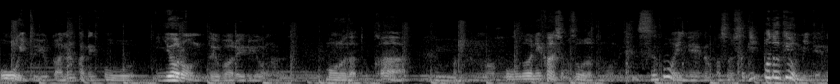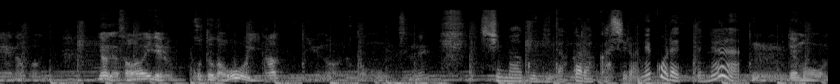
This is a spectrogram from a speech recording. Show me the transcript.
多いというかなんかねこう世論と呼ばれるようなものだとか、うん。まあ、報道に関してもそうだと思うんですけどすごいねなんかその先っぽだけを見てねなんかギャーギャー騒いでることが多いなってですよね。島国だからかしらねこれってね。うん、でも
